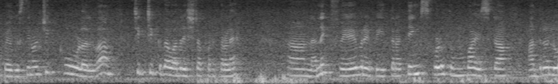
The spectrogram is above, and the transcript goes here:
ಉಪಯೋಗಿಸ್ತೀನಿ ಅವಳು ಚಿಕ್ಕವಳಲ್ವಾ, ಚಿಕ್ಕ ಚಿಕ್ಕದಾದ್ರೆ ಇಷ್ಟಪಡ್ತಾಳೆ. ನನಗೆ ಫೇವ್ರೆಟ್ ಈ ಥರ ಥಿಂಗ್ಸ್ಗಳು ತುಂಬ ಇಷ್ಟ. ಅದರಲ್ಲೂ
